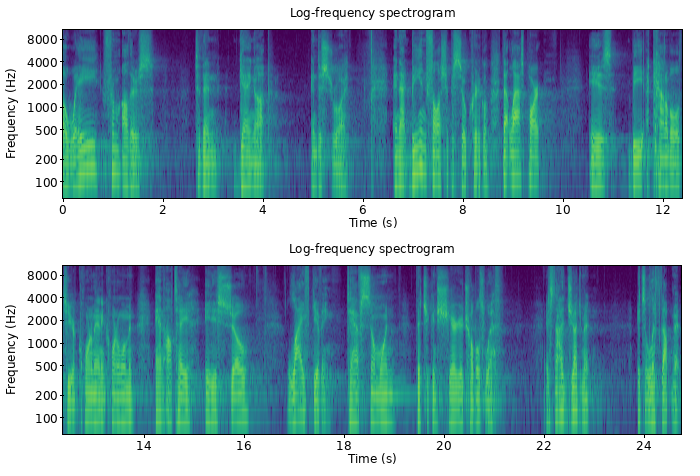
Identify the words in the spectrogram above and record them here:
away from others to then gang up and destroy. And that be in fellowship is so critical. That last part is be accountable to your corner man and corner woman. And I'll tell you, it is so life giving to have someone that you can share your troubles with. It's not a judgment, it's a lift upment.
